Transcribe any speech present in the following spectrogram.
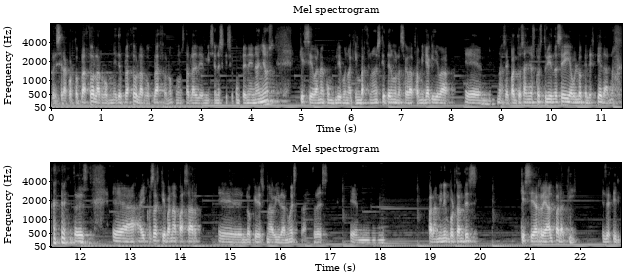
puede ser a corto plazo, largo, medio plazo o largo plazo, ¿no? Podemos hablar de misiones que se cumplen en años, que se van a cumplir. Bueno, aquí en Barcelona es que tenemos la Sagrada Familia que lleva eh, no sé cuántos años construyéndose y aún lo que les queda, ¿no? Entonces, eh, hay cosas que van a pasar eh, lo que es una vida nuestra. Entonces, em, para mí lo importante es que sea real para ti, es decir,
